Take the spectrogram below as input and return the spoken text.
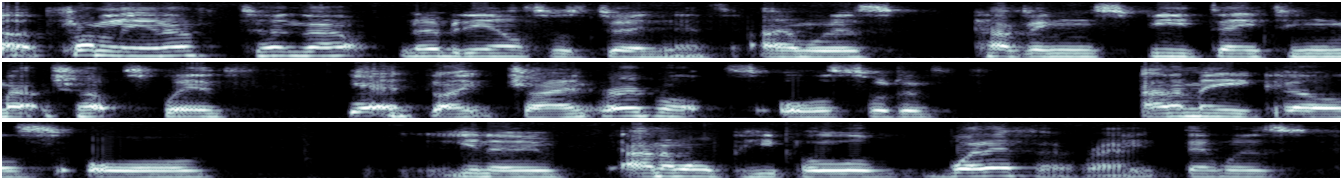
Uh, funnily enough, turned out nobody else was doing it. I was having speed dating matchups with, yeah, like giant robots or sort of anime girls or you know animal people or whatever right there was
